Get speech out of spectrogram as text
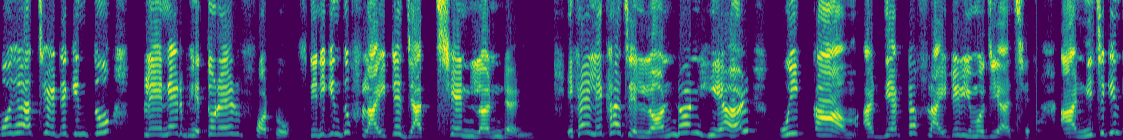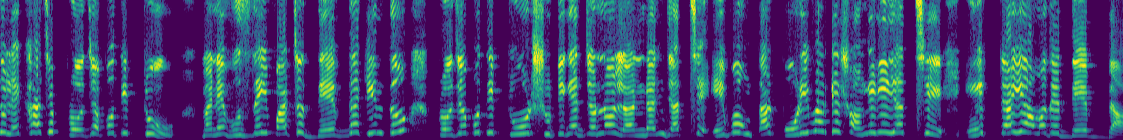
বোঝা যাচ্ছে এটা কিন্তু প্লেনের ভেতরের ফটো। তিনি কিন্তু ফ্লাইটে যাচ্ছেন লন্ডন। এখানে লেখা আছে লন্ডন হিয়ার উই কাম আর দিয়ে একটা ফ্লাইটের ইমোজি আছে। আর নিচে কিন্তু লেখা আছে প্রজাপতি টু মানে বুঝতেই পারছ, দেবদা কিন্তু প্রজাপতি ট্যুর শুটিং এর জন্য লন্ডন যাচ্ছে এবং তার পরিবারকে সঙ্গে নিয়ে যাচ্ছে। এটাই আমাদের দেবদা।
